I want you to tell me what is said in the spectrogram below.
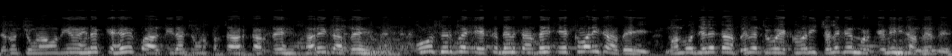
ਜਦੋਂ ਚੋਣਾਂ ਆਉਂਦੀਆਂ ਸੀ ਨਾ, ਕਿਸੇ ਪਾਰਟੀ ਦਾ ਚੋਣ ਪ੍ਰਚਾਰ ਕਰਦੇ ਸੀ, ਸਾਰੇ ਕਰਦੇ ਸੀ। ਉਹ ਸਿਰਫ ਇੱਕ ਦਿਨ ਕਰਦੇ, ਇੱਕ ਵਾਰੀ ਕਰਦੇ ਸੀ। ਮੰਨ ਲਓ ਜਿਹੜੇ ਘਰ ਦੇ ਵਿੱਚ ਉਹ ਇੱਕ ਵਾਰੀ ਚਲੇ ਗਏ, ਮੁੜ ਕੇ ਨਹੀਂ ਜਾਂਦੇ ਹੁੰਦੇ।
